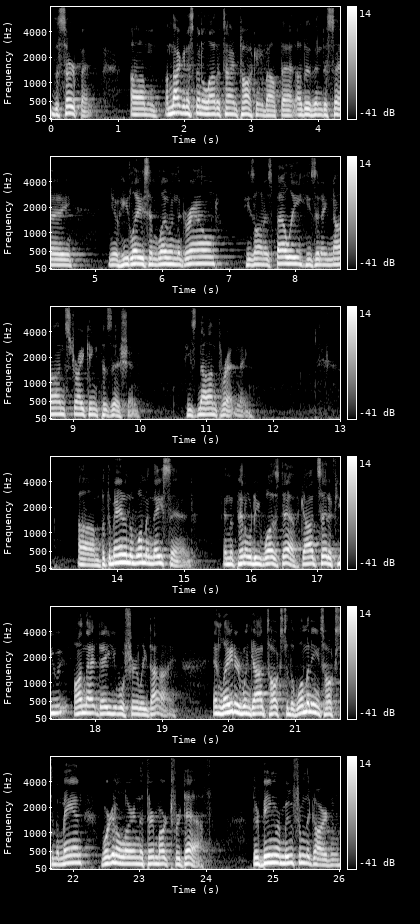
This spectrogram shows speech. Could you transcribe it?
the serpent. Um, I'm not going to spend a lot of time talking about that other than to say, you know, he lays him low in the ground, he's on his belly, he's in a non striking position, he's non threatening. Um, but the man and the woman, they sinned, and the penalty was death. God said, if you, on that day, you will surely die. And later, when God talks to the woman and he talks to the man, we're going to learn that they're marked for death. They're being removed from the garden,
